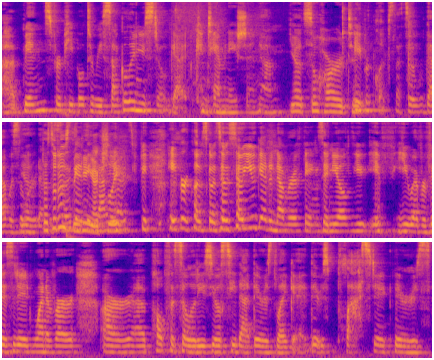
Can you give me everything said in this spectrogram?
uh, bins for people to recycle and you still get contamination um, Yeah, it's so hard to. paper clips that's a, that was the word that's what I was thinking, yeah, actually. yeah, paper clips go so so you get a number of things and you'll you if you ever visited one of our our uh, pulp facilities you'll see that there's like uh, there's plastic there's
